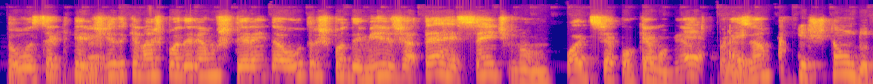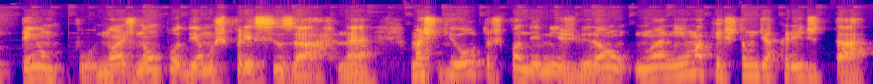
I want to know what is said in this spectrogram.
Então você acredita que nós poderemos ter ainda outras pandemias, até recente, não pode ser a qualquer momento, é, por exemplo? A questão do tempo nós não podemos precisar, né? Mas que uhum. outras pandemias virão não é nenhuma questão de acreditar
